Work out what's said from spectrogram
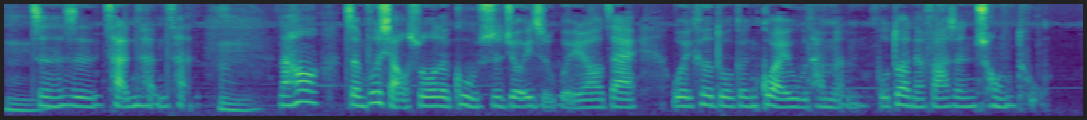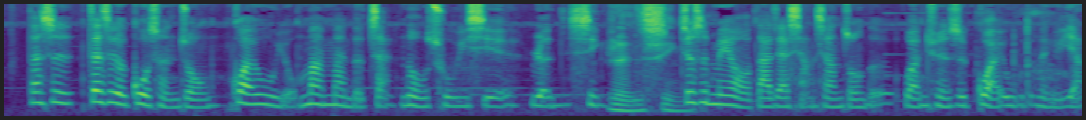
嗯，真的是惨惨惨，嗯，然后整部小说的故事就一直围绕在维克多跟怪物他们不断的发生冲突，但是在这个过程中，怪物有慢慢的展露出一些人性，人性。就是没有大家想象中的完全是怪物的那个样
